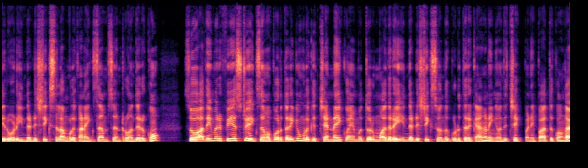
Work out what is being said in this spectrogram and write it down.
ஈரோடு இந்த டிஸ்ட்ரிக்ஸ் எல்லாம் உங்களுக்கான எக்ஸாம் சென்டர் வந்து இருக்கும். ஸோ அதே மாதிரி ஃபேஸ் டூ எக்ஸாமை பொறுத்த வரைக்கும் உங்களுக்கு சென்னை கோயம்புத்தூர் மதுரை இந்த டிஸ்ட்ரிக்ஸ் வந்து கொடுத்துருக்காங்க. நீங்கள் வந்து செக் பண்ணி பார்த்துக்கோங்க.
